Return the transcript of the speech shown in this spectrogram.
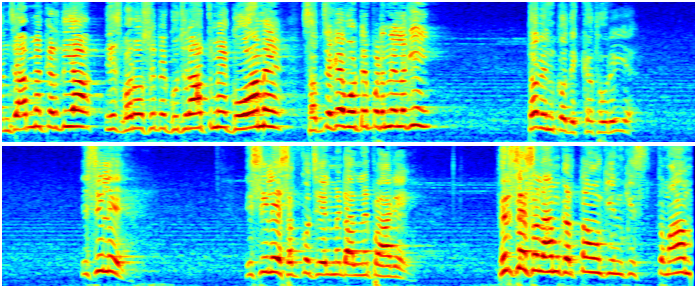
पंजाब में कर दिया, इस भरोसे पे गुजरात में, गोवा में सब जगह वोटें पड़ने लगी। तब इनको दिक्कत हो रही है। इसीलिए इसीलिए सबको जेल में डालने पर आ गए। फिर से सलाम करता हूँ कि इनकी तमाम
